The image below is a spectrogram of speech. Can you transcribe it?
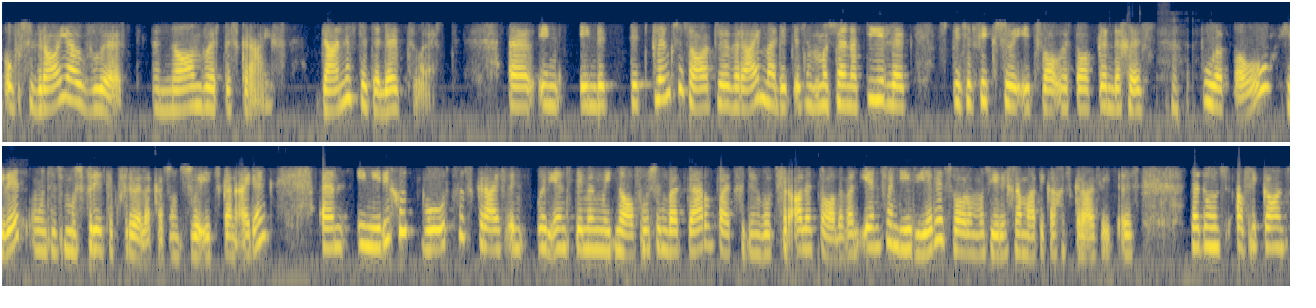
of sodra jou woord 'n naamwoord beskryf, dan is dit 'n lidwoord. Uh en en dit dit klink soos haarklewery, maar dit is mos nou natuurlik spesifiek so iets waaroor taalkundig is popel. Jy weet, ons is mos vreeslik vrolik as ons so iets kan uitdink. Ehm um, en hierdie goed word geskryf in ooreenstemming met navorsing wat wêreldwyd gedoen word vir alle tale, want een van die redes waarom ons hierdie grammatika geskryf het is dat ons Afrikaans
